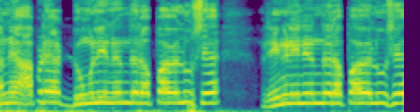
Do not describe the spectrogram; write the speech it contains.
અને આપણે ડુંગળીની અંદર અપાવેલું છે રીંગણીની અંદર અપાવેલું છે.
